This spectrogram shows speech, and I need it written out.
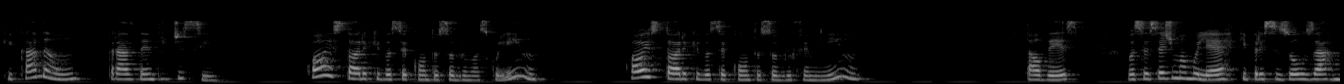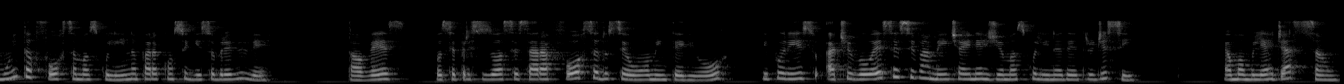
que cada um traz dentro de si. Qual a história que você conta sobre o masculino? Qual a história que você conta sobre o feminino? Talvez você seja uma mulher que precisou usar muita força masculina para conseguir sobreviver. Talvez você precisou acessar a força do seu homem interior e por isso ativou excessivamente a energia masculina dentro de si. É uma mulher de ação,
